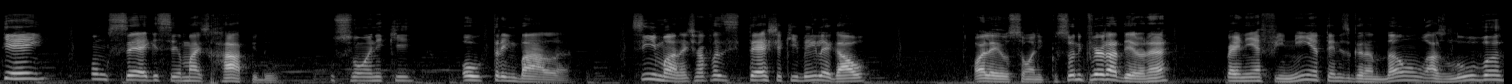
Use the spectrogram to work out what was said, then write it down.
quem consegue ser mais rápido, o Sonic ou o Trembala? Sim mano, a gente vai fazer esse teste aqui bem legal, olha aí o Sonic, o Sonic verdadeiro né, perninha fininha, tênis grandão, as luvas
